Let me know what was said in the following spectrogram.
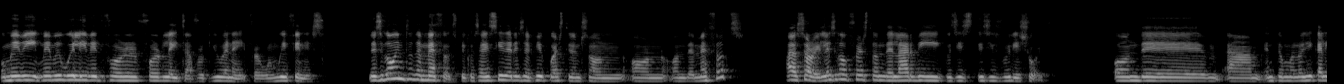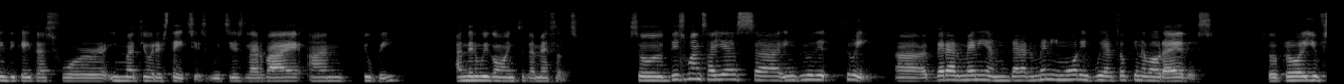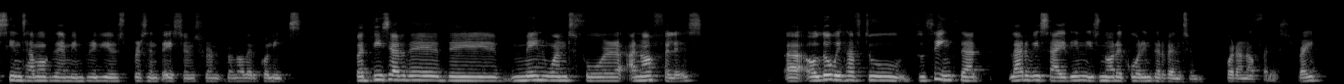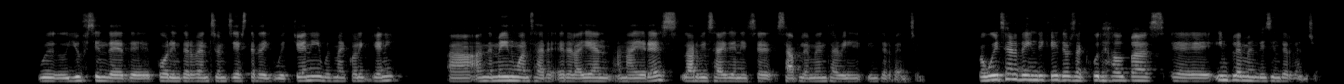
Or maybe maybe we leave it for, for later, for Q&A, for when we finish. Let's go into the methods because I see there is a few questions on, on, on the methods. Oh, sorry, let's go first on the larvae because this is really short. On the um, entomological indicators for immature stages, which is larvae and pupae. And then we go into the methods. So these ones I just uh, included three. Uh, there are many and there are many more if we are talking about Aedes. So probably you've seen some of them in previous presentations from, from other colleagues. But these are the, the main ones for Anopheles, uh, although we have to, to think that larviciding is not a core intervention for Anopheles, right? We, you've seen the, the core interventions yesterday with Jenny, with my colleague Jenny, uh, and the main ones are LLIN and IRS. Larviciding is a supplementary intervention. But which are the indicators that could help us uh, implement this intervention?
